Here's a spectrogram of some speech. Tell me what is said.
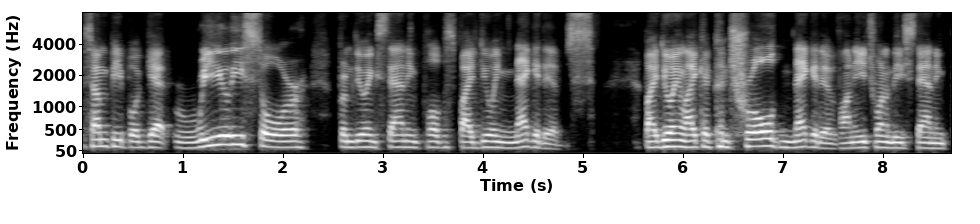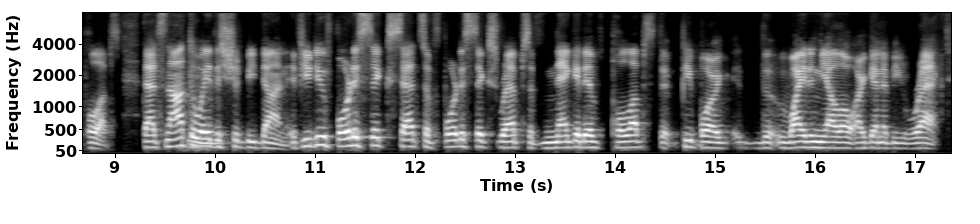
some people get really sore from doing standing pull-ups by doing negatives by doing like a controlled negative on each one of these standing pull-ups. That's not the mm. way this should be done. If you do four to six sets of four to six reps of negative pull-ups, that people are the white and yellow are going to be wrecked.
